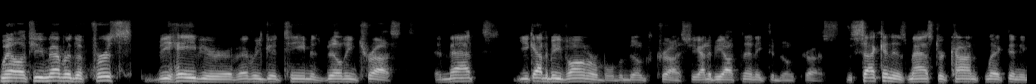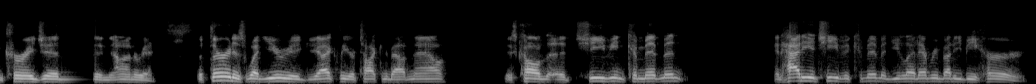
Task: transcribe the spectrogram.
Well, if you remember, the first behavior of every good team is building trust. And that's, you got to be vulnerable to build trust. You got to be authentic to build trust. The second is master conflict and encourage it and honor it. The third is what you exactly are talking about now. It's called achieving commitment. And how do you achieve a commitment? You let everybody be heard.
